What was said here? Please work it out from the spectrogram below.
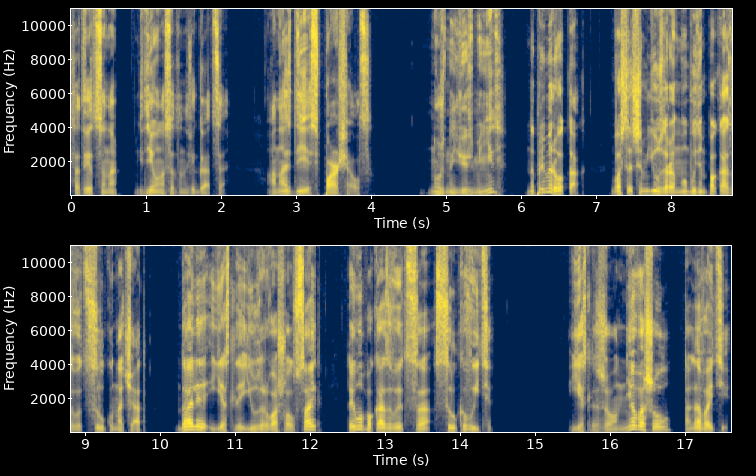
Соответственно, где у нас эта навигация? Она здесь, в Partials. Нужно ее изменить. Например, вот так. Вошедшим юзерам мы будем показывать ссылку на чат. Далее, если юзер вошел в сайт, то ему показывается ссылка «Выйти». Если же он не вошел, тогда «Войти».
